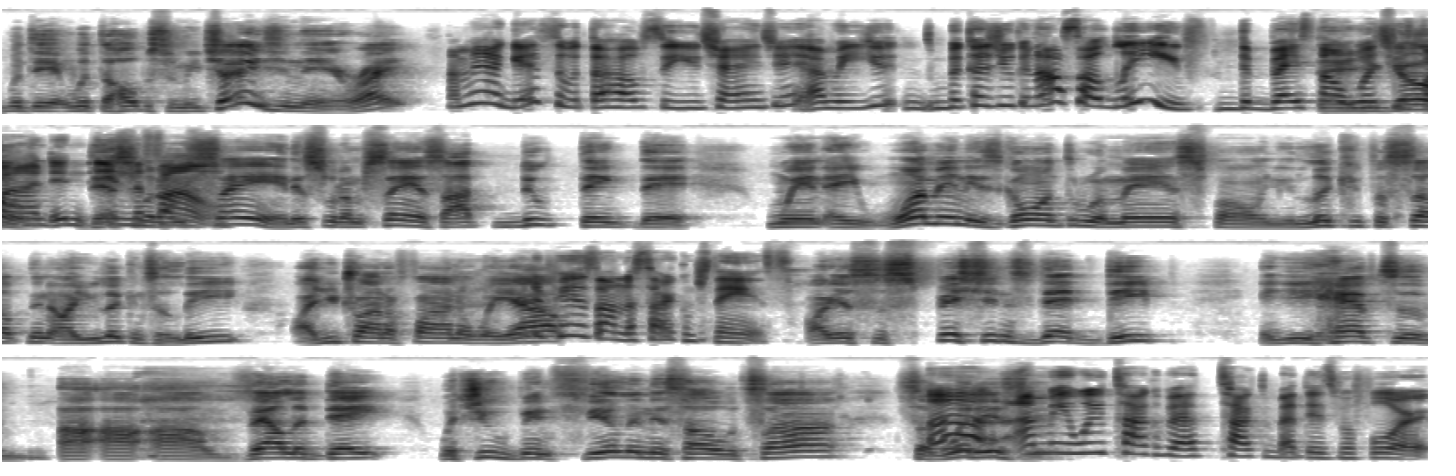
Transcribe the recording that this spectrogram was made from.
with the with the hopes of me changing. Then right? I mean, I guess with the hopes of you changing. I mean, you because you can also leave the, based on There what you, go. find in, That's in the what phone. I'm saying. That's what I'm saying. So I do think that when a woman is going through a man's phone, you're looking for something. Are you looking to leave? Are you trying to find a way out? It depends on the circumstance. Are your suspicions that deep, and you have to uh, uh, um, validate what you've been feeling this whole time? So what Uh, is it? I mean, we've talked about talked about this before.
